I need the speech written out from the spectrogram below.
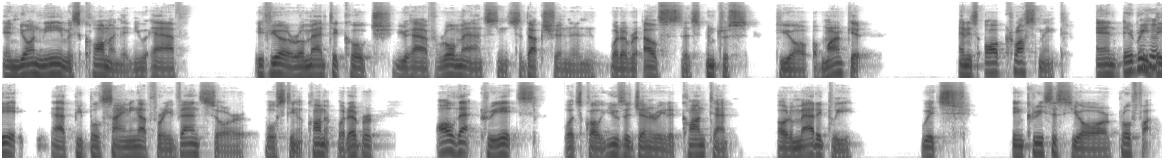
and your name is common and you have if you're a romantic coach, you have romance and seduction and whatever else that's interest to your market, and it's all cross-linked. And every Mhm. day people signing up for events or posting a comment, whatever. All that creates what's called user-generated content automatically, which increases your profile.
